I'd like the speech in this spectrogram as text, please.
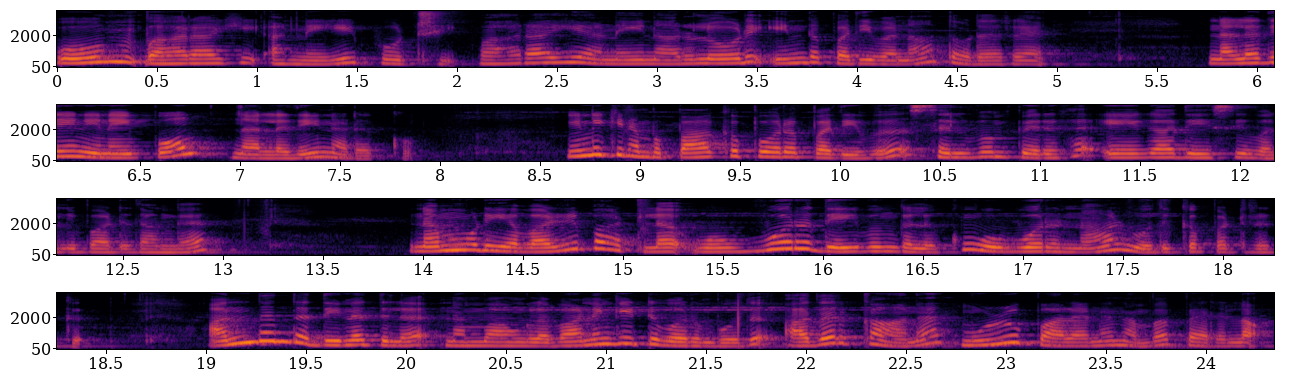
ஓம் வாராகி அன்னையை போற்றி. வாராகி அன்னையின் அருளோடு இந்த பதிவை நான் தொடர்றேன். நல்லதே நினைப்போம் நல்லதே நடக்கும். இன்றைக்கி நம்ம பார்க்க போகிற பதிவு செல்வம் பெருக ஏகாதேசி வழிபாடு தாங்க. நம்முடைய வழிபாட்டில் ஒவ்வொரு தெய்வங்களுக்கும் ஒவ்வொரு நாள் ஒதுக்கப்பட்டிருக்கு. அந்தந்த தினத்தில் நம்ம அவங்கள வணங்கிட்டு வரும்போது அதற்கான முழு பலனை நம்ம பெறலாம்.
